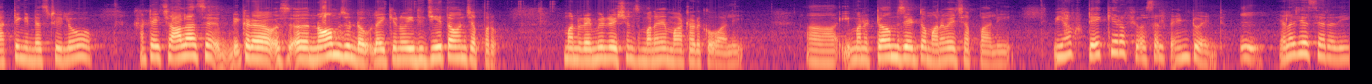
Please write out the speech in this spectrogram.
acting ఇండస్ట్రీలో అంటే చాలా ఇక్కడ నామ్స్ ఉండవు. లైక్ యూనో ఇది జీతం అని చెప్పరు. మన రెమ్యునరేషన్స్ మనమే మాట్లాడుకోవాలి. మన టర్మ్స్ ఏంటో మనమే చెప్పాలి. We have to take care of yourself end to end ఎలా చేశారు అది?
